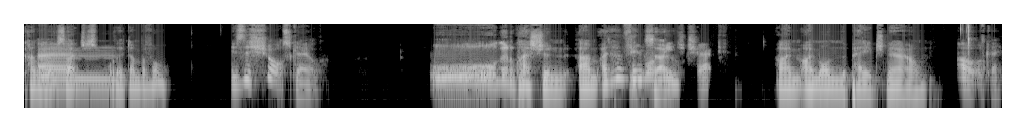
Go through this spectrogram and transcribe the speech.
Kind of looks like just what Um, they've done before. Is this short scale? Oh, good question. Um, I don't Do think so. check? I'm I'm on the page now. Oh, okay.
